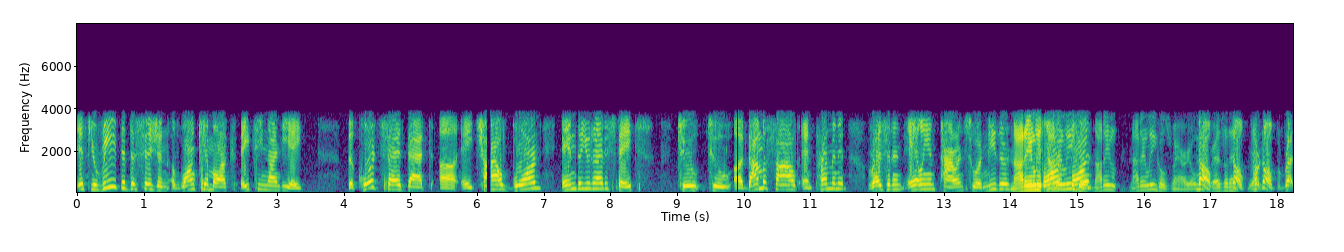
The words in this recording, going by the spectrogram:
if you read the decision of Wong Kim Ark, 1898, the court said that uh, a child born in the United States to to uh, domiciled and permanent resident alien parents who are neither Not, Ill- not illegal. foreign- Not Ill- not illegals, Mario. no, Resident. no, right. no, re-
